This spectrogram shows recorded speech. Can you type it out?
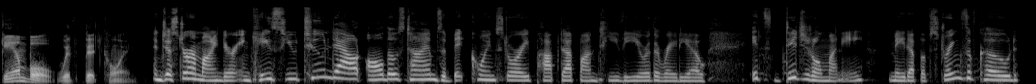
gamble with Bitcoin. And just a reminder, in case you tuned out all those times a Bitcoin story popped up on TV or the radio, it's digital money made up of strings of code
